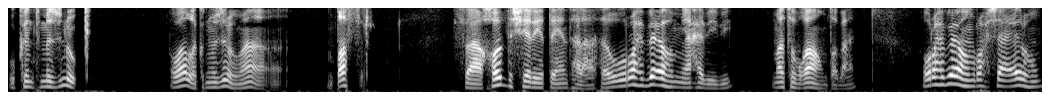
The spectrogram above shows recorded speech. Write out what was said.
وكنت مزنوق. والله كنت مزنوق ما مطفر. فخذ شريطين ثلاثة وروح بيعهم يا حبيبي. ما تبغاهم طبعا. وروح بيعهم روح سعرهم.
